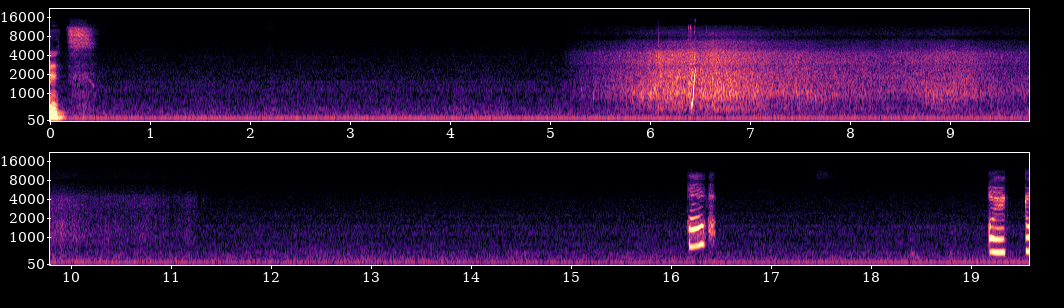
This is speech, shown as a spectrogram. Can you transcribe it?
春節えっと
